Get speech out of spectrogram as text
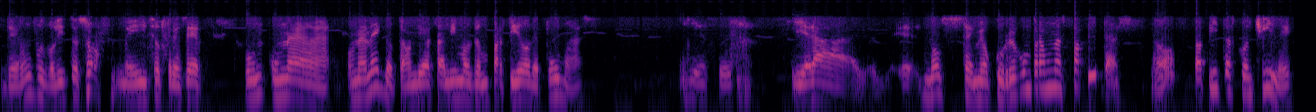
de un futbolista, eso me hizo crecer. una, una anécdota, un día salimos de un partido de Pumas y este y era, eh, no se me ocurrió comprar unas papitas, ¿no? Papitas con chile.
